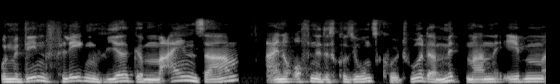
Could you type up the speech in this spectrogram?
Und mit denen pflegen wir gemeinsam eine offene Diskussionskultur, damit man eben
